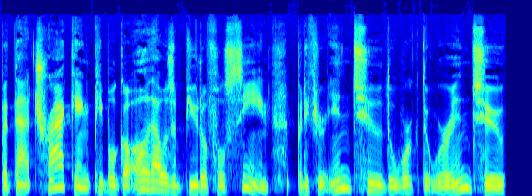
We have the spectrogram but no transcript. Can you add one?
But that tracking, people go, oh, that was a beautiful scene. But if you're into the work that we're into,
